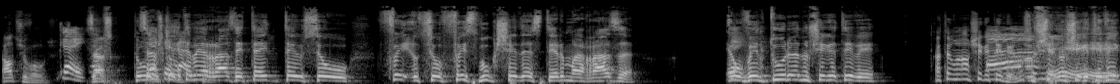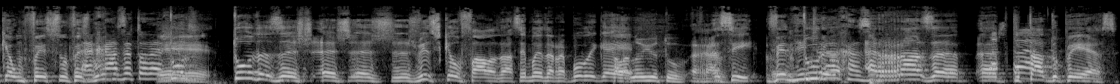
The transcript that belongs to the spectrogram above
Altos voos. Quem? Sabes, tu, Sabes quem é que também arrasa e tem, tem o, seu, o seu Facebook cheio desse termo, arrasa? É o? Ventura no Chega TV. Ah, tem, não, chega a TV. Não O sei. Chega, o Chega TV, que é um, face, um Facebook. Arrasa toda a Todos- gente. Todas as, as, as, as vezes que ele fala da Assembleia da República é. Está lá no YouTube, arrasa. Assim, Ventura Ventura arrasa. arrasa a está. deputado do PS.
